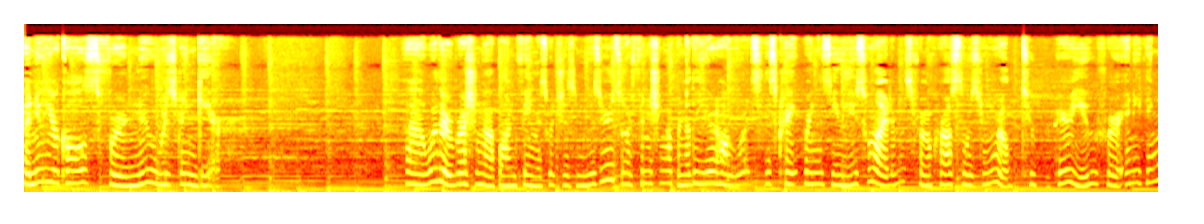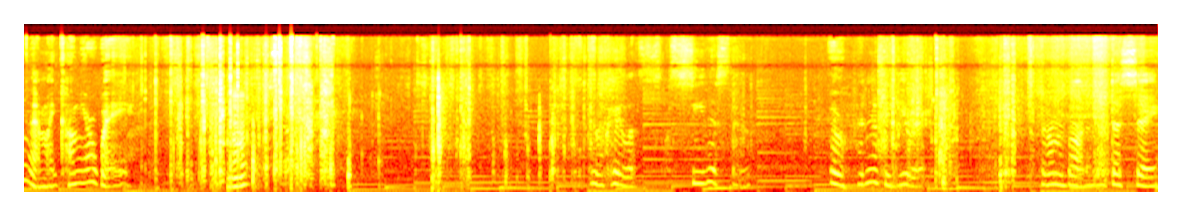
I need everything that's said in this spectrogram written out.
A new year calls for new wizarding gear. Uh, whether brushing up on famous witches and wizards or finishing up another year at Hogwarts, this crate brings you useful items from across the wizarding world to prepare you for anything that might come your way. Okay, let's see this then. Oh, I didn't actually view it. But on the bottom, it does say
